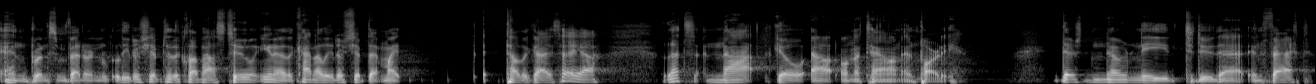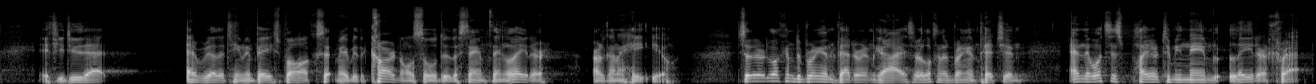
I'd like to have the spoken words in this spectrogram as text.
and bring some veteran leadership to the clubhouse too. You know, the kind of leadership that might tell the guys, "Hey, uh, let's not go out on the town and party." There's no need to do that. In fact, if you do that, every other team in baseball, except maybe the Cardinals, who will do the same thing later, are going to hate you. So they're looking to bring in veteran guys. They're looking to bring in pitching. And then what's this player to be named later crap?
